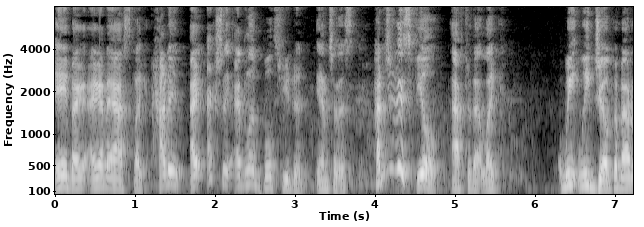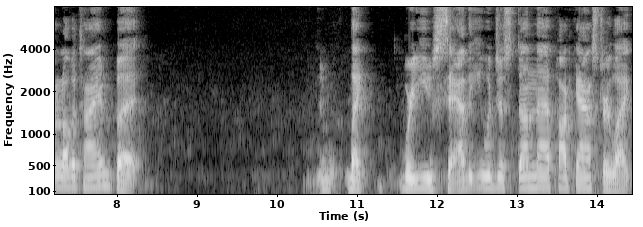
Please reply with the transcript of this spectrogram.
Abe, I, I gotta ask, like, how did I actually? I'd love both of you to answer this. How did you guys feel after that? Like, we we joke about it all the time, but like, were you sad that you had just done that podcast, or like,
